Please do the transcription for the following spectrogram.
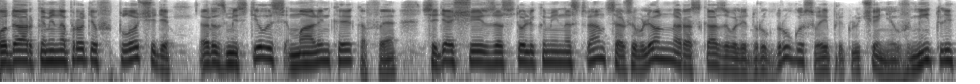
Под арками напротив площади разместилось маленькое кафе. Сидящие за столиками иностранцы оживленно рассказывали друг другу свои приключения в Митле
